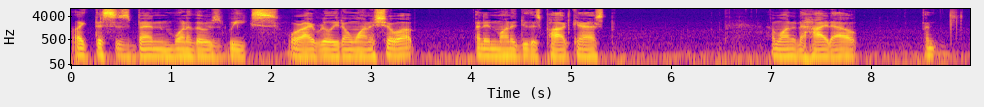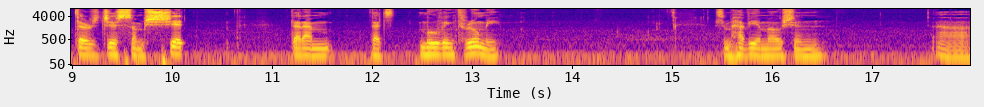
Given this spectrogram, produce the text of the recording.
Like, this has been one of those weeks where I really don't want to show up. I didn't want to do this podcast. I wanted to hide out. And there's just some shit that I'm that's moving through me. Some heavy emotion. Uh,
